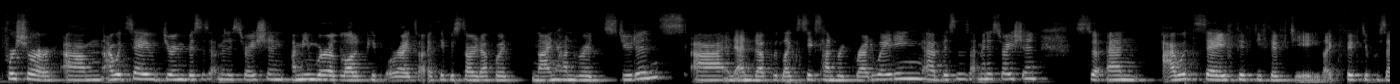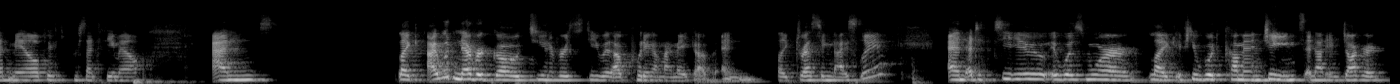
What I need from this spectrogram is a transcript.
for sure. Um, I would say during business administration, I mean, we're a lot of people, right? So I think we started off with 900 students uh, and ended up with like 600 graduating uh, business administration. So, and I would say 50 50, like 50% male, 50% female. And like, I would never go to university without putting on my makeup and like dressing nicely. And at the TU, it was more like if you would come in jeans and not in jogger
